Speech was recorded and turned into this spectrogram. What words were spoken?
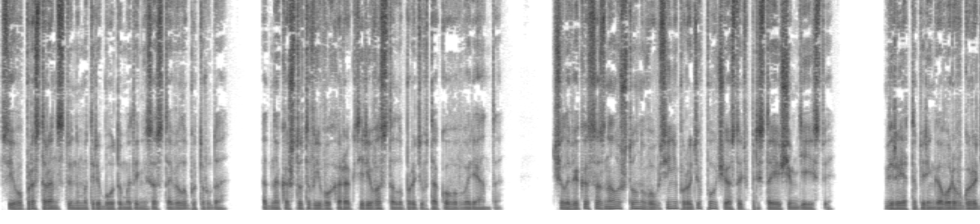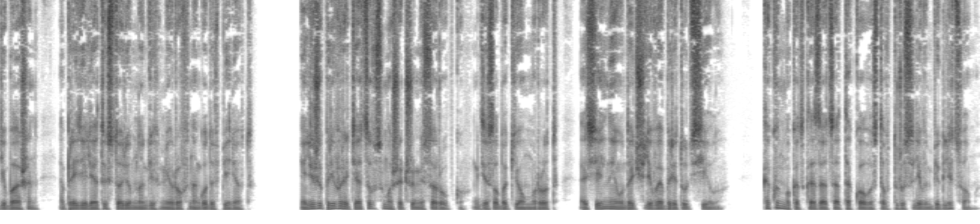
С его пространственным атрибутом это не составило бы труда. Однако что-то в его характере восстало против такого варианта. Человек осознал, что он вовсе не против поучаствовать в предстоящем действии. Вероятно, переговоры в городе Башен определят историю многих миров на годы вперед. Или же превратятся в сумасшедшую мясорубку, где слабаки умрут, а сильные и удачливые обретут силу. Как он мог отказаться от такого, став трусливым беглецом?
